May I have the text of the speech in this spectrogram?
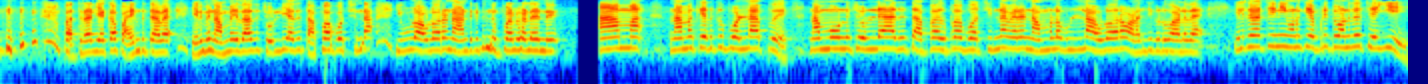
பத்திராளி அக்கா பயந்துட்டாவே. இனிமே நம்ம ஏதாவது சொல்லி அது தப்பா போச்சுன்னா இவ்வளோ அவ்வளோ வர நாண்டுக்கிட்டு நிப்பாள் வேலைன்னு ஆமா நமக்கு எதுக்கு பொல்லாப்பு? நம்ம ஒன்று சொல்ல அது தப்பா தப்பா போச்சுன்னா வேற நம்மள உள்ள அவ்வளோ வர வளைஞ்சுக்கிடுவாளுவ. இதை வச்சு நீ உனக்கு எப்படி தோணுதோ செய்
